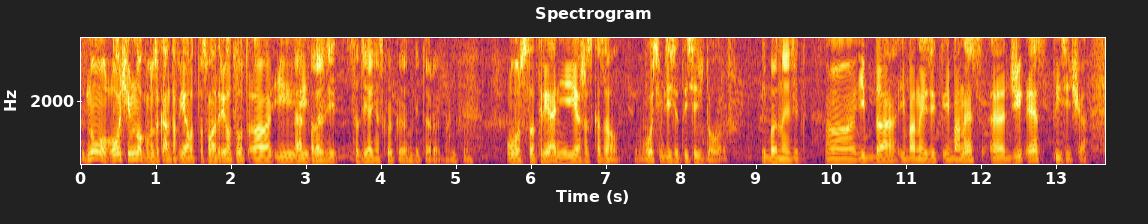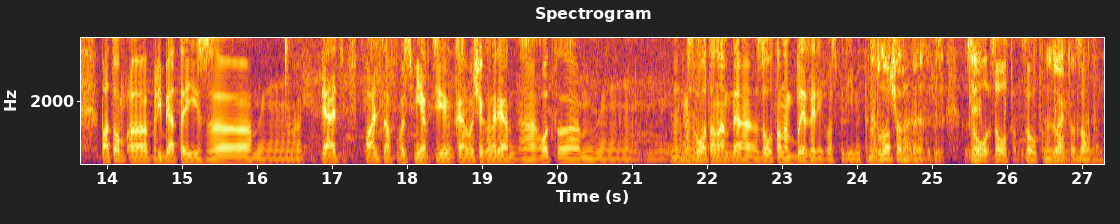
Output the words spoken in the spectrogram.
Ну, очень много музыкантов, я вот посмотрел, тут э, и, Так, и подожди, Сатриани сколько там гитара? У Сатриани, я же сказал, 80 тысяч долларов. Ибанезик. Э, И, да, Ибанезик, Ибанез э, GS 1000. Потом э, ребята из э, «Пять пальцев смерти», короче говоря, э, от э, Злотана, э, Золтана Безари, господи, имя такое. Злотан Безари. Зол, Золтан, Золтан, Золтан, Золтан.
